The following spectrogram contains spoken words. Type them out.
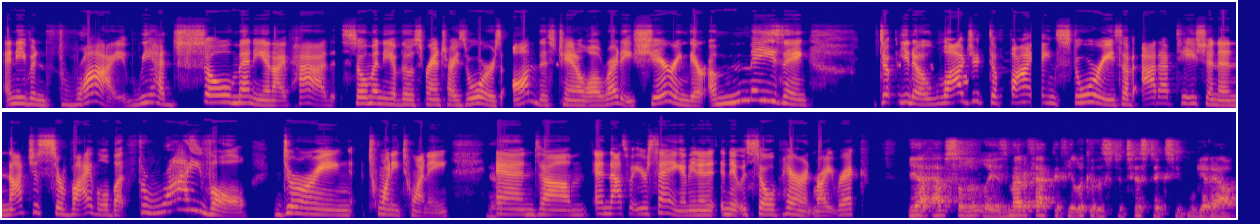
and even thrive. We had so many, and I've had so many of those franchisors on this channel already sharing their amazing you know, logic defying stories of adaptation and not just survival, but thrival during 2020. Yeah. And um, and that's what you're saying. I mean, and it, and it was so apparent, right, Rick? Yeah, absolutely. As a matter of fact, if you look at the statistics, you can get out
